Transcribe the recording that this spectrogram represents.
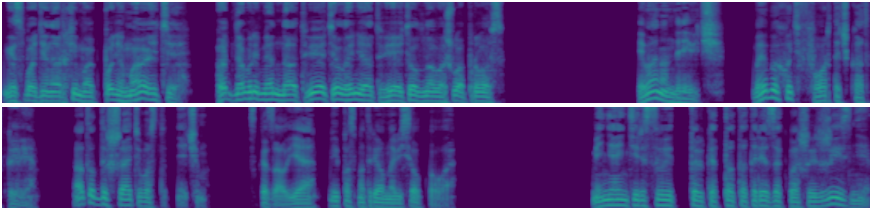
«Господин Архимаг, понимаете? Одновременно ответил и не ответил на ваш вопрос». «Иван Андреевич, вы бы хоть форточку открыли, а то дышать у вас тут нечем», — сказал я и посмотрел на Веселкова. «Меня интересует только тот отрезок вашей жизни,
